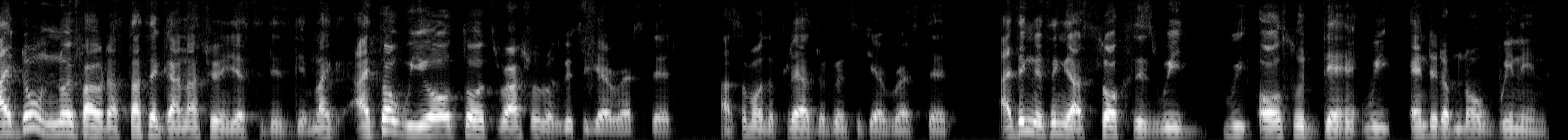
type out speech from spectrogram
I don't know if I would have started Garnacho in yesterday's game. Like I thought, we all thought Rashford was going to get rested, and some of the players were going to get rested. I think the thing that sucks is we we also de- we ended up not winning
